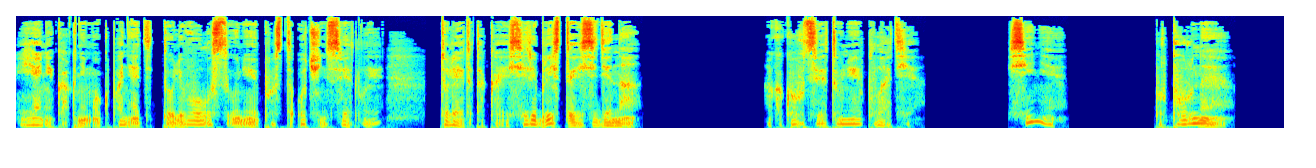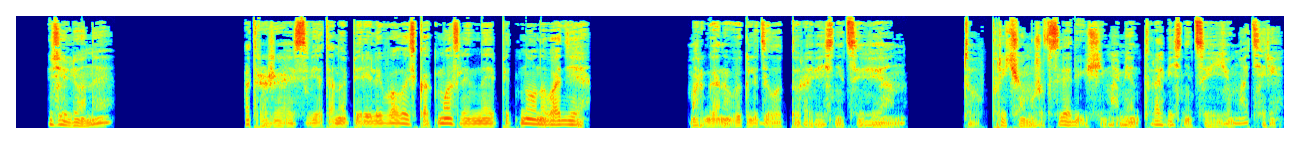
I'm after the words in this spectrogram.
Я никак не мог понять, то ли волосы у нее просто очень светлые, то ли это такая серебристая седина. А какого цвета у нее платье? Синее? Пурпурное? Зеленое? Отражая свет, оно переливалось, как масляное пятно на воде. Моргана выглядела то ровесницей Виан, то причем уже в следующий момент ровесница ее матери.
